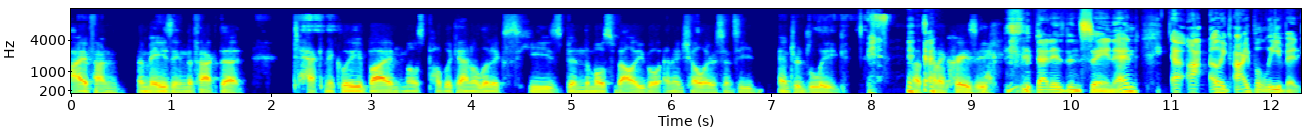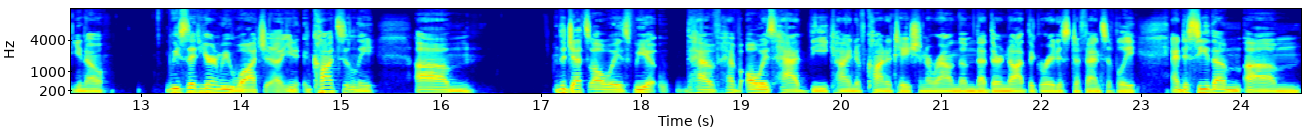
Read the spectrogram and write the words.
I found amazing the fact that technically, by most public analytics, he's been the most valuable NHLer since he entered the league. That's kind of crazy. that is insane, and uh, I, like I believe it. You know, we sit here and we watch uh, you know, constantly. Um, the Jets always we have have always had the kind of connotation around them that they're not the greatest defensively, and to see them, um,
